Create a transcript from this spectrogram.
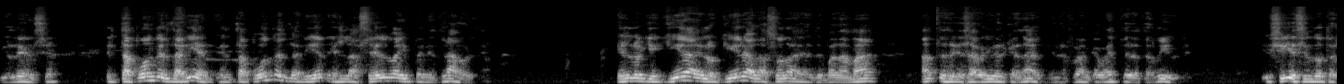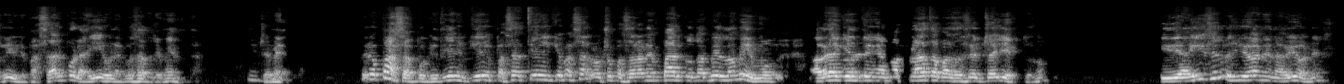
violencia, el tapón del Darién. El tapón del Darién es la selva impenetrable. Es lo que queda de lo que era la zona de Panamá antes de que se abriera el canal. francamente era terrible. Y sigue siendo terrible. Pasar por ahí es una cosa tremenda. Tremenda. Pero pasa, porque tienen, quieren pasar, tienen que pasar. Otros pasarán en barco también lo mismo. Habrá quien tenga más plata para hacer el trayecto, ¿no? Y de ahí se los llevan en aviones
